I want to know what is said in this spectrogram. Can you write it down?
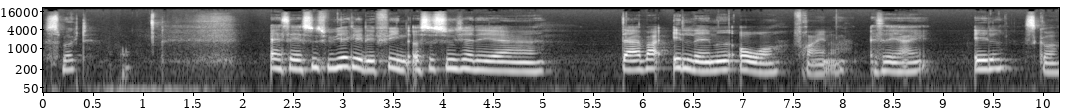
smukt? Altså, jeg synes virkelig, det er fint, og så synes jeg, det er... Der var et eller andet over fregner. Altså, jeg elsker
